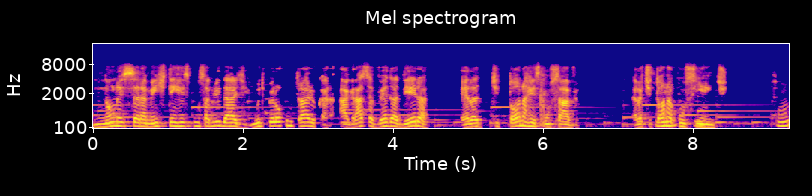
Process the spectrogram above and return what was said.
não necessariamente tem responsabilidade. Muito pelo contrário, cara. A graça verdadeira, ela te torna responsável. Ela te torna Sim, consciente. Sim.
